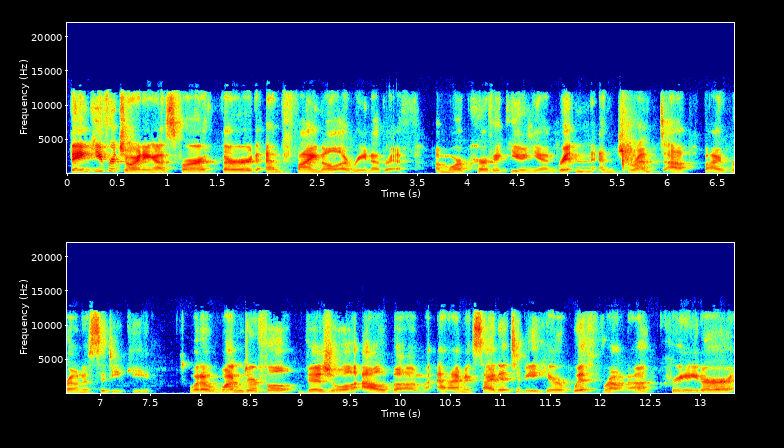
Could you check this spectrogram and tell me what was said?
Thank you for joining us for our third and final Arena Riff, a more perfect union written and dreamt up by Rona Siddiqui. What a wonderful visual album. And I'm excited to be here with Rona, creator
